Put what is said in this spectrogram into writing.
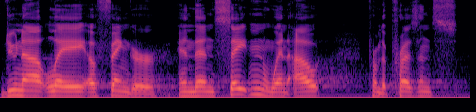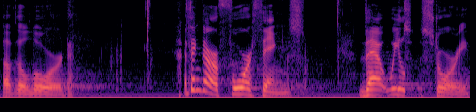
do not lay a finger. And then Satan went out from the presence of the Lord. I think there are four things that we story.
